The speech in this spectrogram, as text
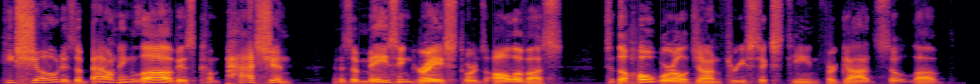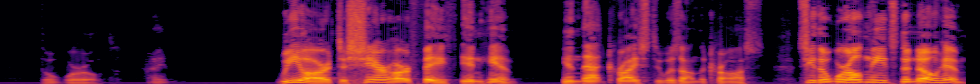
he showed his abounding love, his compassion, and his amazing grace towards all of us to the whole world john 3:16 for god so loved the world right we are to share our faith in him in that christ who was on the cross See, the world needs to know him.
